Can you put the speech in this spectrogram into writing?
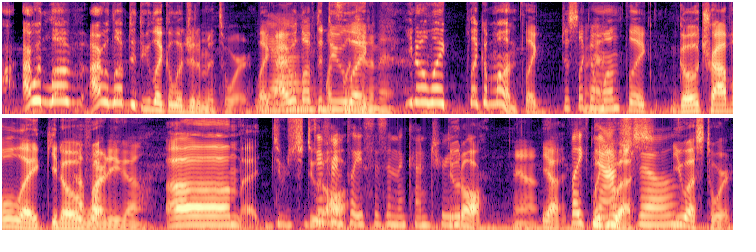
I, I would love, I would love to do like a legitimate tour. Like, I would love to What's do like, you know, like like a month, like just like Okay. a month, like go travel, like you know, How far what- do you go? um, do, just do it Different places in the country. Do it all. Yeah. Yeah. Like but Nashville. US, US tour.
